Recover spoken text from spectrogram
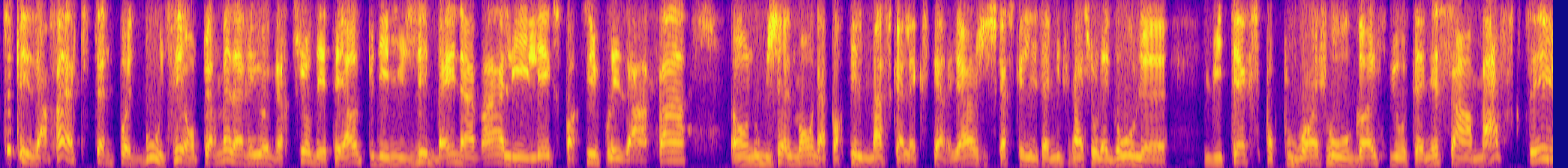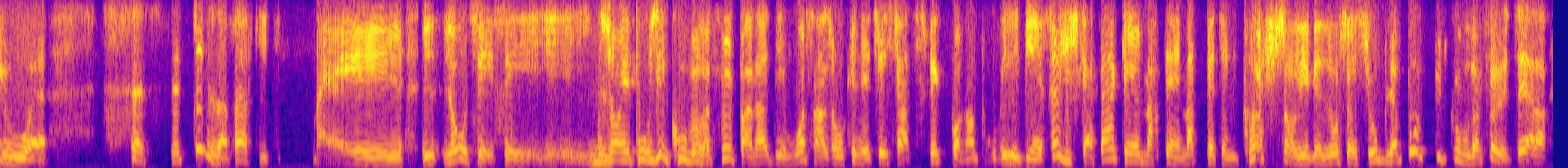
toutes les affaires qui tiennent pas debout. Tu sais, on permet la réouverture des théâtres puis des musées bien avant les ligues sportives pour les enfants. On obligeait le monde à porter le masque à l'extérieur jusqu'à ce que les amis de François Legault le, lui textent pour pouvoir jouer au golf puis au tennis sans masque, tu sais, ou euh, c'est toutes des affaires qui. Ben, l'autre, c'est, c'est, ils nous ont imposé le couvre-feu pendant des mois sans aucune étude scientifique pour en prouver les bienfaits, jusqu'à temps que Martin Matt pète une coche sur les réseaux sociaux, puis là, pouf, plus de couvre-feu, tu sais. Alors,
